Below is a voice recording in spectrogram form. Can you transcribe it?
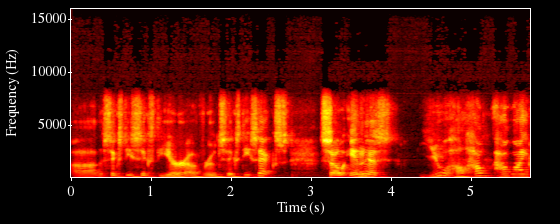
uh, the 66th year of Route 66. So in this U-Haul, how how wide,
